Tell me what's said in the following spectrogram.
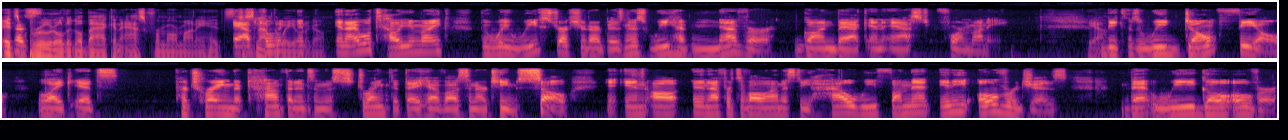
it's brutal to go back and ask for more money. It's just not the way you want to go and i will tell you mike the way we've structured our business we have never gone back and asked for money yeah. because we don't feel like it's portraying the confidence and the strength that they have us and our team. So, in all in efforts of all honesty, how we fund that, any overages that we go over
